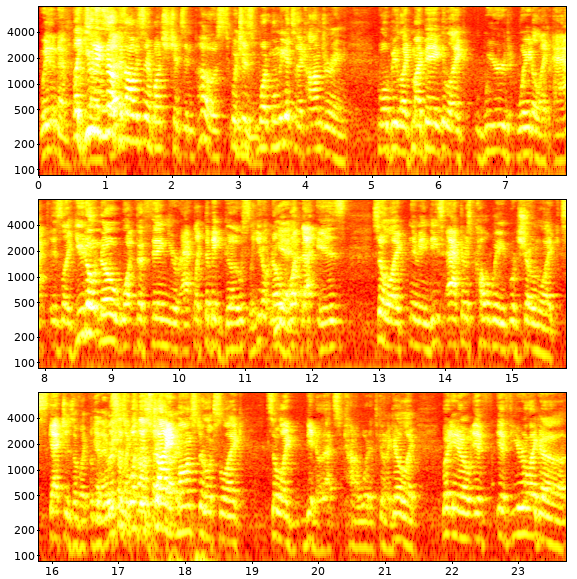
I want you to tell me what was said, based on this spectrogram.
we didn't have. Like you didn't know because obviously a bunch of shit's in post, which is Mhm. what when we get to The Conjuring, will be like my big like weird way to like act is like you don't know what the thing you're at like the big ghost like you don't know Yeah. what that is. So like I mean these actors probably were shown like sketches of like okay Yeah, they were this shown, is like, what this concept giant art. monster looks like. So like you know that's kind of what it's gonna go like. But you know if if you're like a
